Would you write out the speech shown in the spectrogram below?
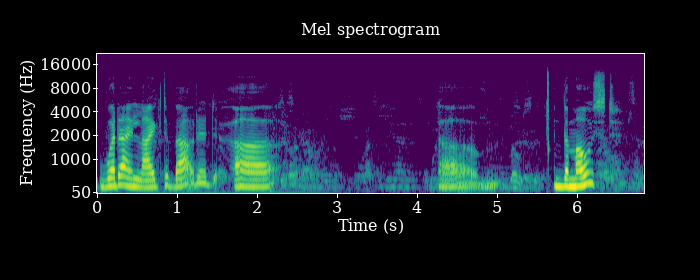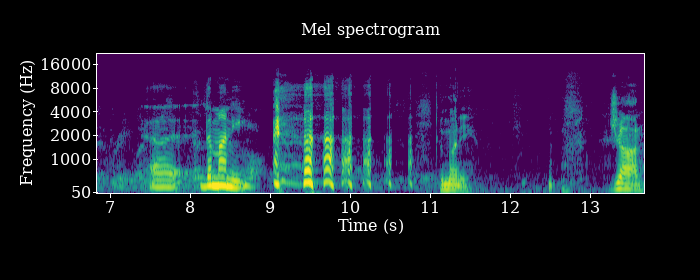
What I liked about it, uh, um, the most, uh, the money. The money. John,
